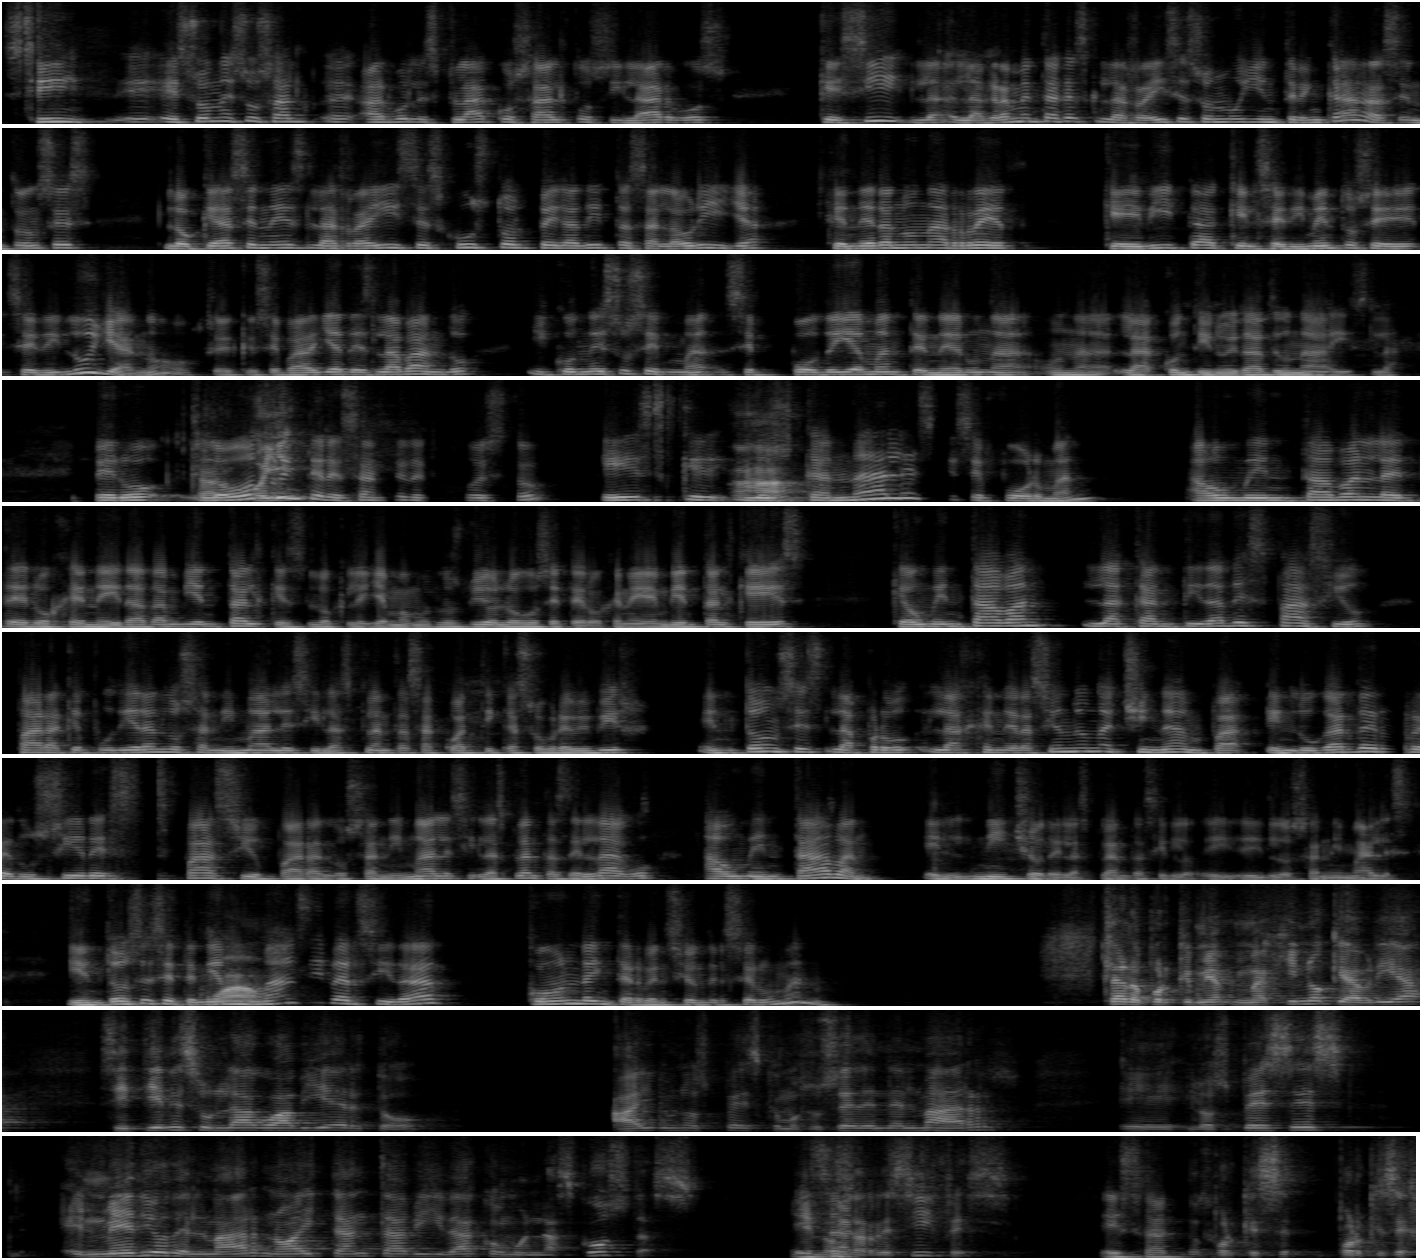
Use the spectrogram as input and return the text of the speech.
Sí, eh, son esos eh, árboles flacos, altos y largos, que sí, la, gran ventaja es que las raíces son muy intrincadas, entonces lo que hacen es las raíces justo pegaditas a la orilla generan una red que evita que el sedimento se, diluya, ¿no? O sea, que se vaya deslavando y con eso se, se podía mantener una, la continuidad de una isla. Pero lo otro interesante de todo esto es que los canales que se forman aumentaban la heterogeneidad ambiental, que es lo que le llamamos los biólogos heterogeneidad ambiental, que es que aumentaban la cantidad de espacio para que pudieran los animales y las plantas acuáticas sobrevivir. Entonces, la, generación de una chinampa, en lugar de reducir espacio para los animales y las plantas del lago, aumentaban el nicho de las plantas y, los animales. Y entonces se tenía más diversidad con la intervención del ser humano. Claro, porque me imagino que habría si tienes un lago abierto, hay unos peces, como sucede en el mar, eh, los peces en medio del mar no hay tanta vida como en las costas, en los arrecifes. Exacto. Porque se, porque se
